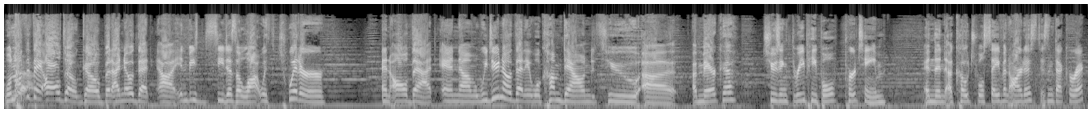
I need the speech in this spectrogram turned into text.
Well, not Yeah. that they all don't go, but I know that uh, NBC does a lot with Twitter and all that. And um, we do know that it will come down to uh, America choosing three people per team, and then a coach will save an artist. Isn't that correct?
